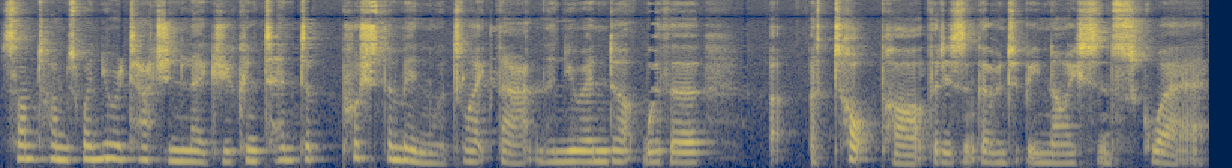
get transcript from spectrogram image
Sometimes when you're attaching legs you can tend to push them inwards like that and then you end up with a, a, a top part that isn't going to be nice and square.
